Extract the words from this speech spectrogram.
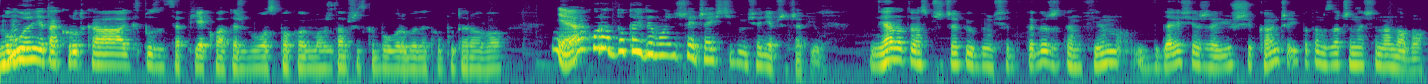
Mhm. Ogólnie ta krótka ekspozycja piekła też było spoko, może tam wszystko było robione komputerowo. Nie, akurat do tej demonicznej części bym się nie przyczepił. Ja natomiast przyczepiłbym się do tego, że ten film wydaje się, że już się kończy i potem zaczyna się na nowo.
